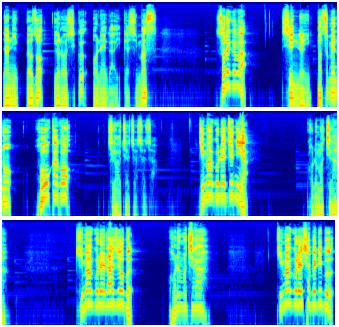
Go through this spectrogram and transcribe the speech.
何卒よろしくお願いいたします。それでは新年一発目の放課後。違う違う違う違う違う。気まぐれジュニア。これも違う。気まぐれラジオ部。これも違う。気まぐれしゃべり部。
